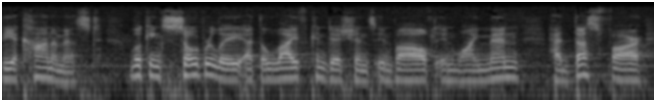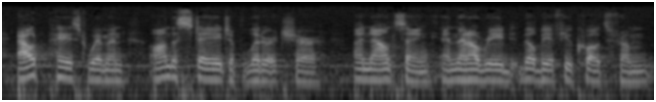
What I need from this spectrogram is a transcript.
the economist, looking soberly at the life conditions involved in why men had thus far outpaced women on the stage of literature announcing, and then I'll read, there'll be a few quotes from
